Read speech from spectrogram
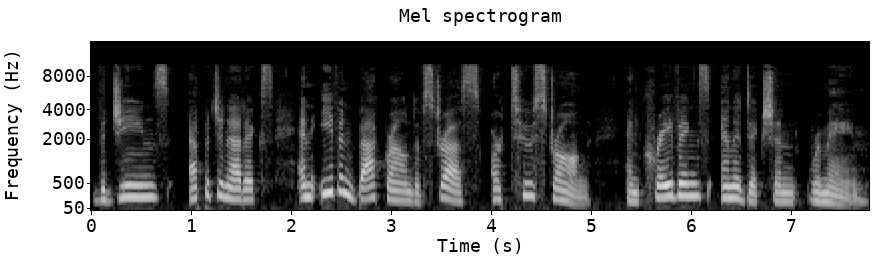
the genes, epigenetics, and even background of stress are too strong, and cravings and addiction remain.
